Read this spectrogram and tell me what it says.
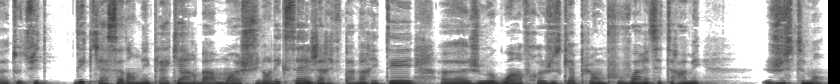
euh, tout de suite dès qu'il y a ça dans mes placards bah moi je suis dans l'excès j'arrive pas à m'arrêter euh, je me goinfre jusqu'à plus en pouvoir etc mais justement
